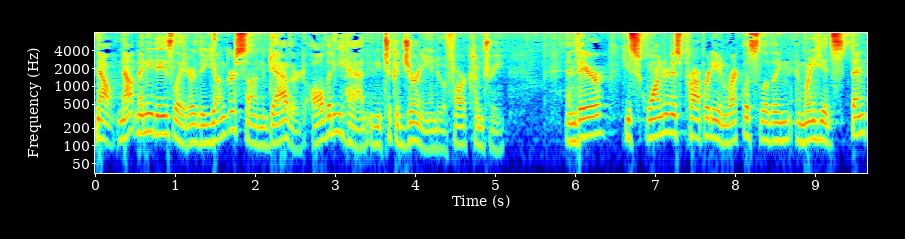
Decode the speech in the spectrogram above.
Now, not many days later, the younger son gathered all that he had and he took a journey into a far country. And there he squandered his property in reckless living, and when he had spent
